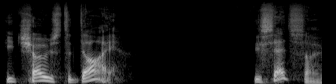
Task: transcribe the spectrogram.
He chose to die. He said so.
